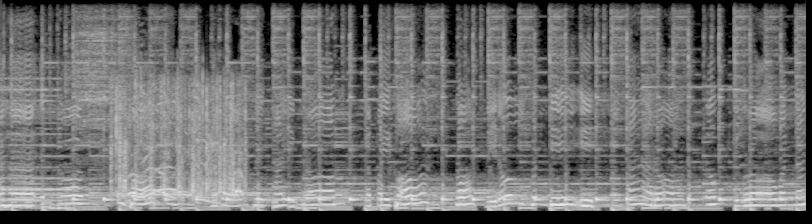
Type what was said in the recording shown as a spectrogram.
จะหาเงินทองไปขอแต่งกระดองเพลงไอ้พร้อมจะไปขอขอให้น้องคนดีต้องตารอน้องจึงรอวันนั้น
